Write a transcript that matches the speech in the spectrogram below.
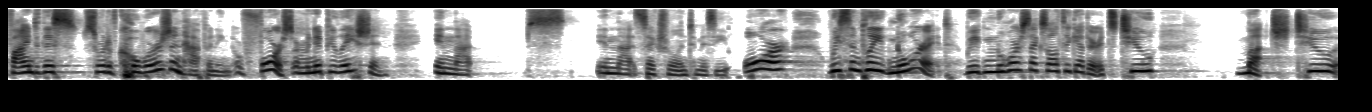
find this sort of coercion happening, or force, or manipulation in that, in that sexual intimacy. Or we simply ignore it. We ignore sex altogether. It's too much, too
